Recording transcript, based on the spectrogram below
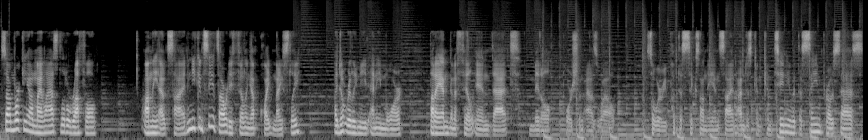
So I'm working on my last little ruffle on the outside, and you can see it's already filling up quite nicely. I don't really need any more, but I am going to fill in that middle portion as well. So where we put the six on the inside, I'm just going to continue with the same process,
